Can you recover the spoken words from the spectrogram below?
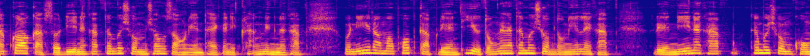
ครับก็กลับสวัสดีนะครับท่านผู้ชมช่องสองเหรียญไทยกันอีกครั้งหนึ่งนะครับวันนี้เรามาพบกับเหรียญที่อยู่ตรงหน้าท่านผู้ชมตรงนี้เลยครับเหรียญนี้นะครับท่านผู้ชมคง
